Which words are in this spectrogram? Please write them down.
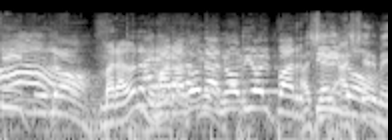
título. Maradona no- Maradona no vio el partido. Ayer, ayer me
